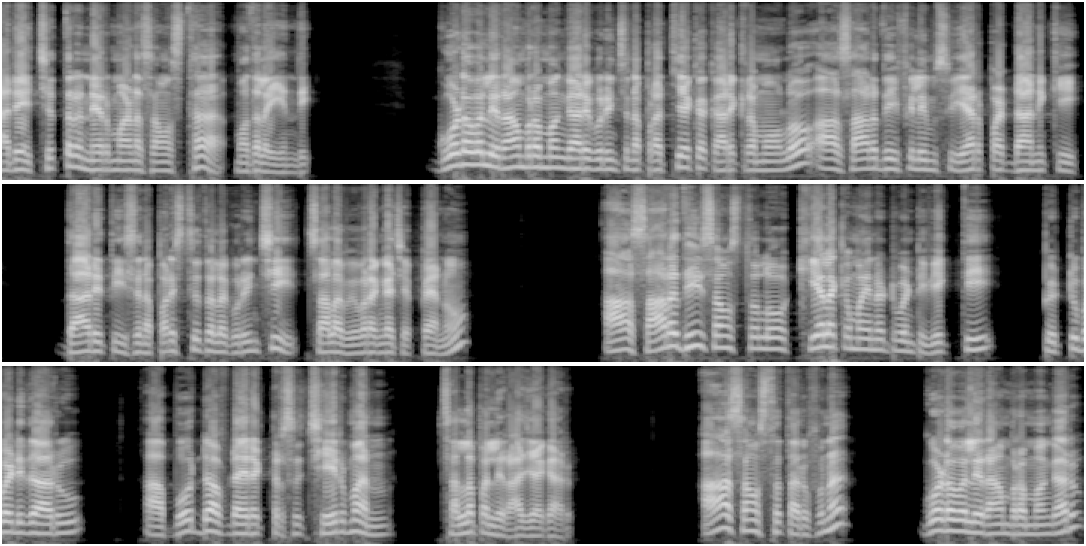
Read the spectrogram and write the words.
అనే చిత్ర నిర్మాణ సంస్థ మొదలయ్యింది. గూడవల్లి రామబ్రహ్మం గారి గురించిన ప్రత్యేక కార్యక్రమంలో ఆ సారథి ఫిలిమ్స్ ఏర్పడ్డానికి దారితీసిన పరిస్థితుల గురించి చాలా వివరంగా చెప్పాను. ఆ సారథి సంస్థలో కీలకమైనటువంటి వ్యక్తి పెట్టుబడిదారు ఆ board of directors chairman Challapalli రాజాగారు ఆ సంస్థ తరఫున గోడవల్లి రామబ్రహ్మంగారు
